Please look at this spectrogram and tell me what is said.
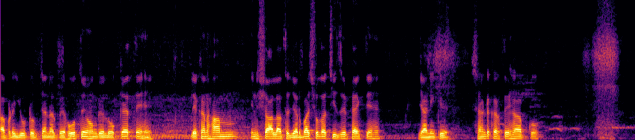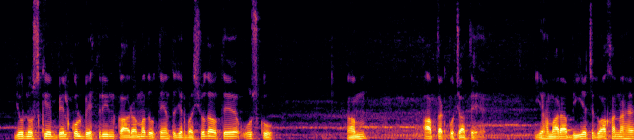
अपने यूट्यूब चैनल पे होते होंगे, लोग कहते हैं, लेकिन हम इन तजर्बाशुदा चीज़ें फेंकते हैं, यानी कि सेंड करते हैं आपको। जो नुस्खे बिल्कुल बेहतरीन कारामद होते हैं, तजर्बाशुदा होते हैं, उसको हम आप तक पहुँचाते हैं। यह हमारा बी एच दवाखाना है,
